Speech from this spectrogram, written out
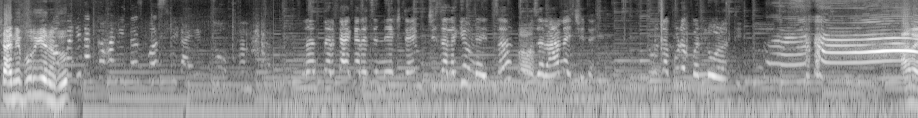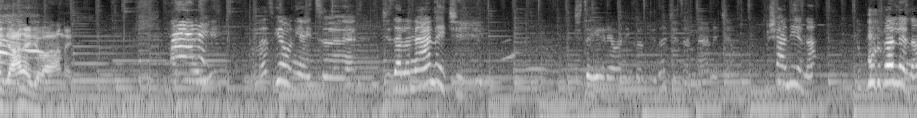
शानीपूर घे ना तू? नंतर काय करायचं? नेक्स्ट टाइम जिजाला घेऊन यायचं. हा. तुझ्याला आणायची नाही. तुझा कुठं पण लोळती आणायचे आणायचे बा आणायचे. तुलाच घेऊन यायचं. जिजाला नाही आणायची. जिजा येड्यावानी करते ना जिजाला नाही आणायची. तू शानी आहे ना. तू बुट घाले ना?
